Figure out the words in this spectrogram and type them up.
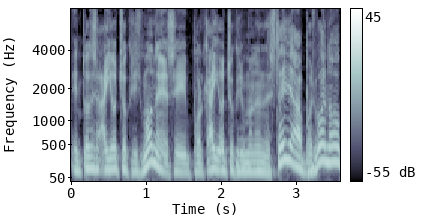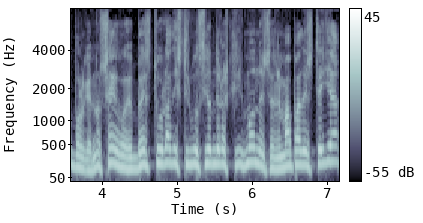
entonces hay ocho crismones. ¿Y por qué hay ocho crismones en Estella? Pues bueno, porque no sé, ves tú la distribución de los crismones en el mapa de Estella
